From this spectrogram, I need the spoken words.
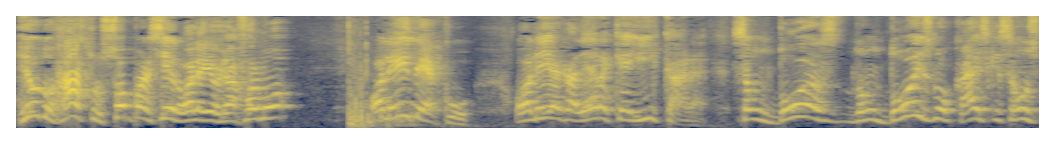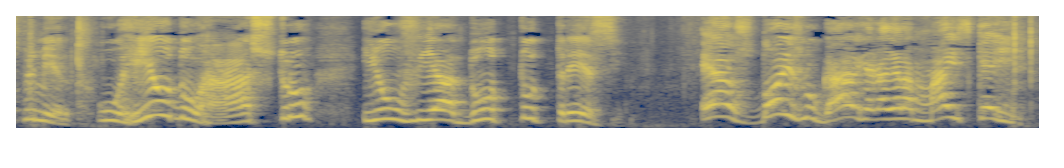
Rio do Rastro, sou parceiro. Olha aí, já formou. Olha aí, Deco. Olha aí a galera que é aí, cara. São dois, são dois locais que são os primeiros: o Rio do Rastro e o Viaduto 13. É os dois lugares que a galera mais quer ir.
